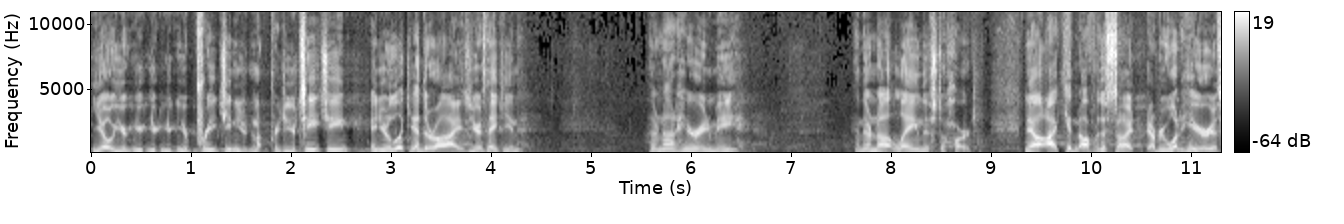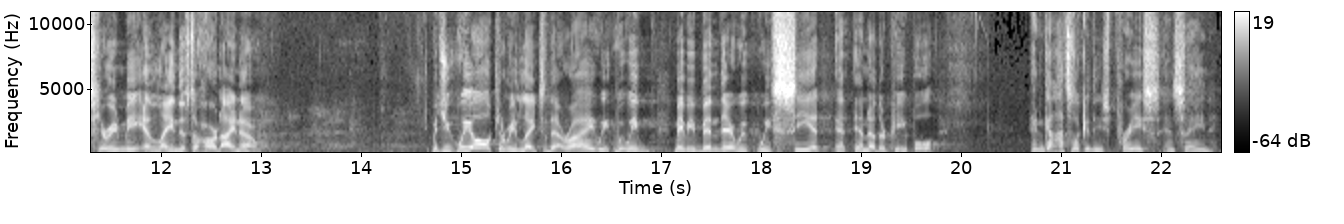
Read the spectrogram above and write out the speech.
you know, you're, you're, you're preaching, you're not preaching, you're teaching, and you're looking at their eyes and you're thinking, they're not hearing me, and they're not laying this to heart. Now, I can offer this tonight. Everyone here is hearing me and laying this to heart, I know. But you, we all can relate to that, right? We, we, have maybe been there, we, we see it in, in other people. And God's looking at these priests and saying,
